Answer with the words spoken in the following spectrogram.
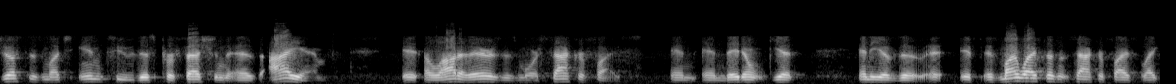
just as much into this profession as I am. It, a lot of theirs is more sacrifice, and and they don't get any of the. If if my wife doesn't sacrifice like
